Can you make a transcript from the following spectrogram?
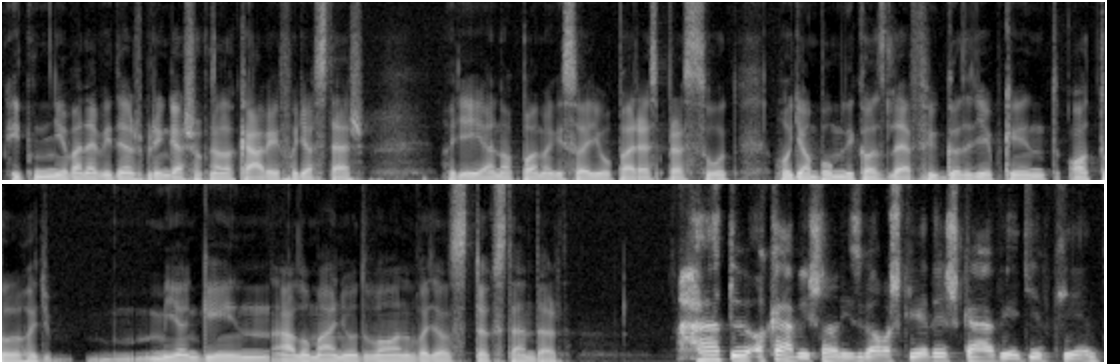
itt nyilván evidens bringásoknál a kávéfogyasztás, hogy éjjel-nappal megiszol egy jó pár eszpresszót. Hogyan bomlik az le? Függ az egyébként attól, hogy milyen gén állományod van, vagy az tök standard? Hát a kávé is nagyon izgalmas kérdés. Kávé egyébként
